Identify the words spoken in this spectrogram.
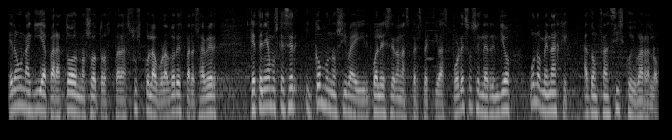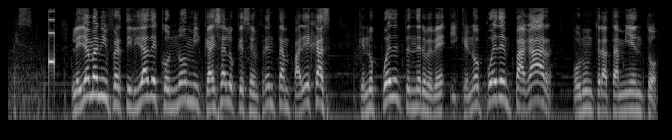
era una guía para todos nosotros, para sus colaboradores, para saber qué teníamos que hacer y cómo nos iba a ir, cuáles eran las perspectivas. Por eso se le rindió un homenaje a don Francisco Ibarra López. Le llaman infertilidad económica, es a lo que se enfrentan parejas que no pueden tener bebé y que no pueden pagar por un tratamiento.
